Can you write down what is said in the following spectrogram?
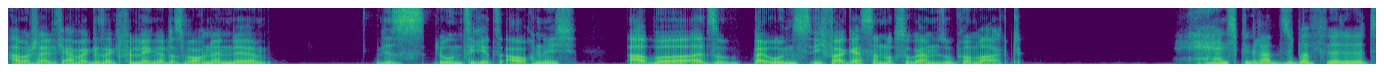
haben wahrscheinlich einfach gesagt, verlängert das Wochenende. Das lohnt sich jetzt auch nicht. Aber also bei uns, ich war gestern noch sogar im Supermarkt. Hä, ich bin gerade super verwirrt.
